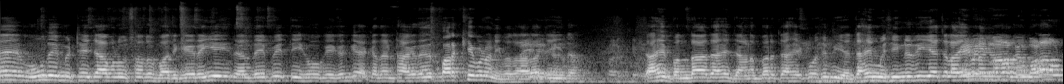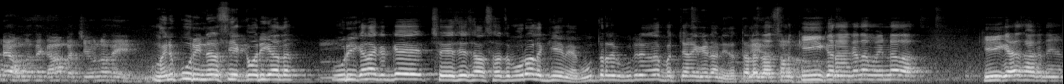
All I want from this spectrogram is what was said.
ਐ ਮੂੰਹ ਦੇ ਮਿੱਠੇ ਚਾਵਲੂਸਾਂ ਤੋਂ ਬਚ ਕੇ ਰਹੀਏ ਦਿਲ ਦੇ ਭੇਤੀ ਹੋ ਕੇ ਗੱਗਿਆ ਕਦਨ ਠਾਕਦੇ ਪਰਖੇ ਬਣਾ ਨਹੀਂ ਪਤਾ ਚੀਜ਼ ਦਾ। ਚਾਹੇ ਬੰਦਾ ਚਾਹੇ ਜਾਨਵਰ ਚਾਹੇ ਕੁਝ ਵੀ ਹੈ ਚਾਹੇ ਮਸ਼ੀਨਰੀ ਆ ਚਲਾਈ ਮਾਂ ਬਣਾ ਬੜਾ ਉੱਡਿਆ ਹੁੰਦਾ ਤੇ ਗਾਂ ਬੱਚੇ ਉਹਨਾਂ ਦੇ। ਮੈਨੂੰ ਪੂਰੀ ਨੇ ਦੱਸੀ ਇੱਕ ਵਾਰੀ ਗੱਲ। ਪੂਰੀ ਕਹਿੰਦਾ ਗੱਗੇ 6 6 7 7 ਮੋਹਰਾਂ ਲੱਗੀਆਂ ਹੋਈਆਂ ਕਬੂਤਰ ਦੇ ਕਬੂਤਰ ਕਹਿੰਦਾ ਬੱਚਿਆਂ ਨੇ ਕਿਹੜਾ ਨਹੀਂ ਦਿੱਤਾ। ਲੈ ਦੱਸ ਹੁਣ ਕੀ ਕਰਾਂ ਕਹਿੰਦਾ ਮੈਂ ਇਹਨਾਂ ਦਾ। ਕੀ ਕਹਿ ਸਕਦੇ ਆ?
